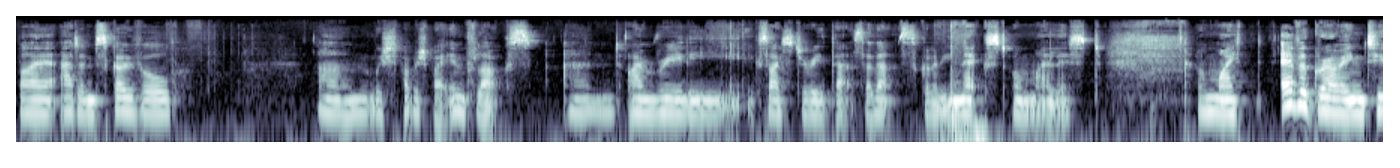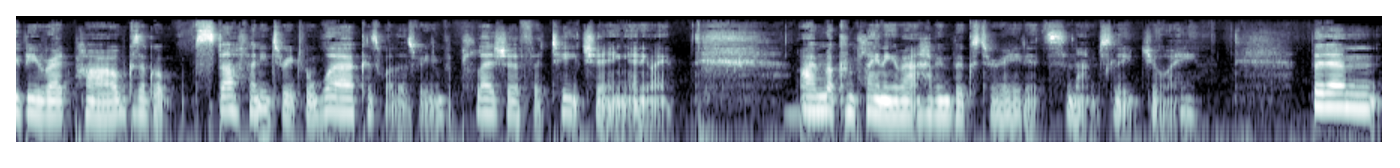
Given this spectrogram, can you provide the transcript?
by Adam Scovell, um, which is published by Influx. And I'm really excited to read that. So that's going to be next on my list, on my ever growing to be read pile because I've got stuff I need to read for work as well as reading for pleasure, for teaching. Anyway, I'm not complaining about having books to read, it's an absolute joy. But um,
